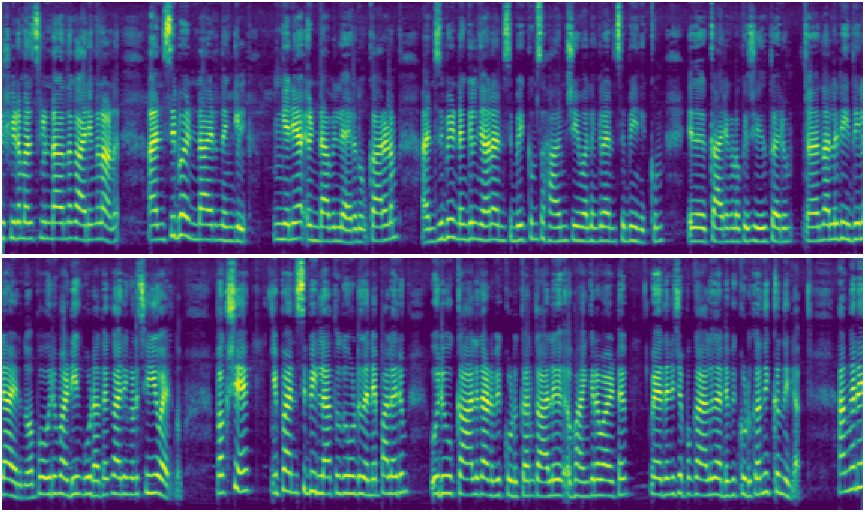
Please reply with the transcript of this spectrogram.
ഋഷിയുടെ മനസ്സിലുണ്ടാകുന്ന കാര്യങ്ങളാണ്. അൻസിബ ഉണ്ടായിരുന്നെങ്കിൽ ഇങ്ങനെ ഉണ്ടാവില്ലായിരുന്നു. കാരണം അൻസിബി ഉണ്ടെങ്കിൽ ഞാൻ അൻസിബയ്ക്കും സഹായം ചെയ്യും അല്ലെങ്കിൽ അൻസിബി എനിക്കും ഇത് കാര്യങ്ങളൊക്കെ ചെയ്തു തരും. നല്ല രീതിയിലായിരുന്നു. അപ്പോൾ ഒരു മടിയും കൂടാതെ കാര്യങ്ങൾ ചെയ്യുമായിരുന്നു. പക്ഷേ ഇപ്പം അൻസിബി ഇല്ലാത്തത് കൊണ്ട് തന്നെ പലരും ഒരു കാൽ തടവി കൊടുക്കാൻ കാൽ ഭയങ്കരമായിട്ട് വേദനിച്ചപ്പോൾ കാൽ തടവി കൊടുക്കാൻ നിൽക്കുന്നില്ല. അങ്ങനെ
